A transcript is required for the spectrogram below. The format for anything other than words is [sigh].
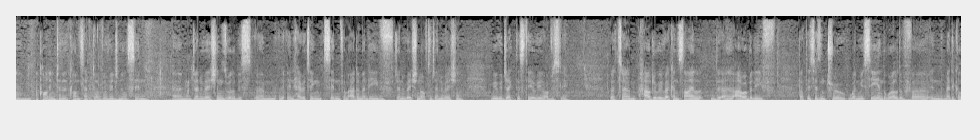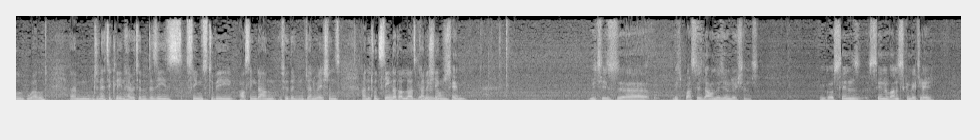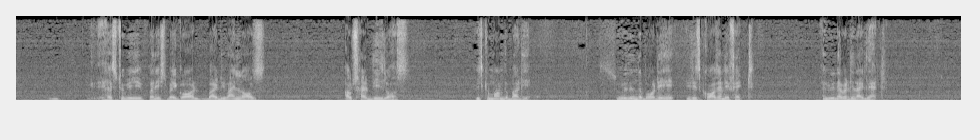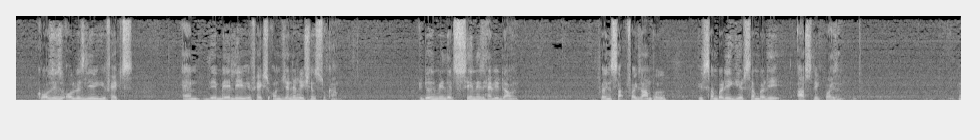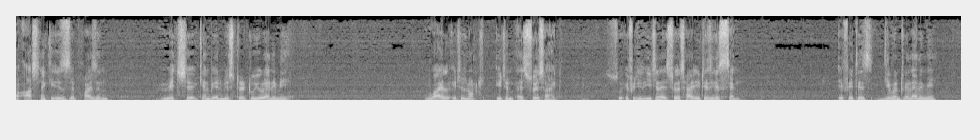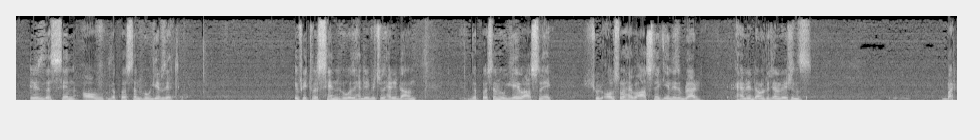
Um, according to the concept of original sin, um, generations will be um, inheriting sin from Adam and Eve, generation after generation. We reject this theory, obviously. But um, how do we reconcile the, uh, our belief that this isn't true when we see in the world of, uh, in the medical world, um, genetically inherited disease seems to be passing down through the generations, and it would seem that Allah is There is punishing. no sin, which is uh, which passes down the generations. Because sins, sin once committed has to be punished by God by divine laws. Outside these laws, which command the body. So within the body, it is cause and effect, and we never deny that causes always leave effects and they may leave effects on generations to come. It doesn't mean that sin is handed down. For, for example, if somebody gives somebody arsenic poison, now arsenic is a poison which uh, can be administered to your enemy while it is not eaten as suicide. So if it is eaten as suicide, it is his sin. If it is given to an enemy, it is the sin of the person who gives it. If it was sin who was handed, which was handed down, the person who gave arsenic should also have arsenic in his blood handed down to generations. But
